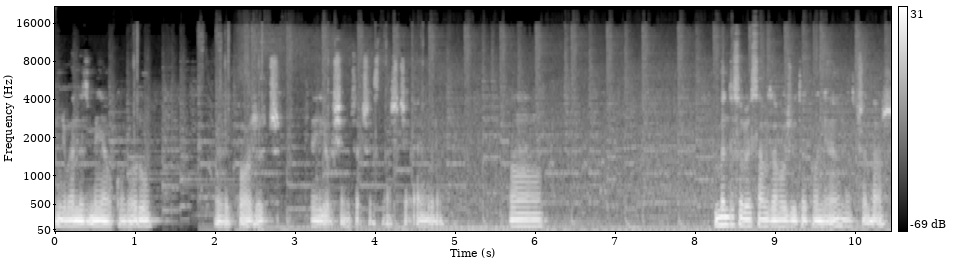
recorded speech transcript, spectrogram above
Nie będę zmieniał koloru. Wypożycz i 816 euro. O, będę sobie sam zawoził te konie na sprzedaż.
